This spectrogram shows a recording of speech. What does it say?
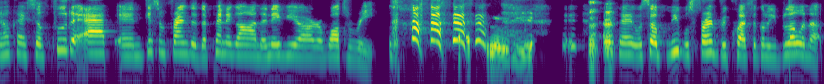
Okay, so Fooda app and get some friends at the Pentagon, the Navy Yard, or Walter Reed. Absolutely. okay, well, so people's friend requests are going to be blowing up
